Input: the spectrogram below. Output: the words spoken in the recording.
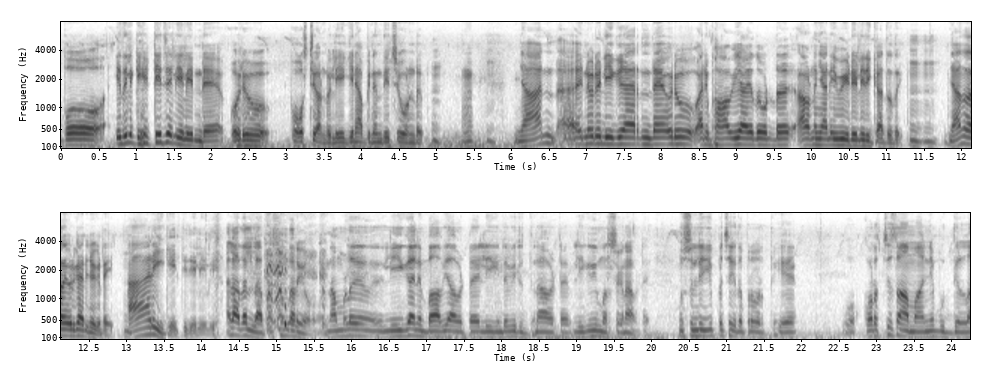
അപ്പോൾ ഇതിൽ കെ ടി ജലീലിന്റെ ഒരു പോസ്റ്റ് കണ്ടു ലീഗിനെ അഭിനന്ദിച്ചുകൊണ്ട്. ഞാൻ അതിനൊരു ലീഗുകാരന്റെ ലീഗുകാരന്റെ ഒരു അനുഭാവി ആയതുകൊണ്ട് ആണ് ഞാൻ ഈ വീഡിയോയിൽ ഇരിക്കാത്തത്. ഞാൻ ഒരു കാര്യം ചോദിക്കട്ടെ? ആരെ ഈ കയറ്റി ജലീൽ അല്ല അതല്ല പ്രശ്നം പറയോ നമ്മൾ ലീഗ് അനുഭാവി ആവട്ടെ ലീഗിന്റെ വിരുദ്ധനാവട്ടെ ലീഗ് വിമർശകനാവട്ടെ മുസ്ലിം ലീഗ് ഇപ്പൊ ചെയ്ത പ്രവൃത്തിയെ കുറച്ച് സാമാന്യ ബുദ്ധിയുള്ള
